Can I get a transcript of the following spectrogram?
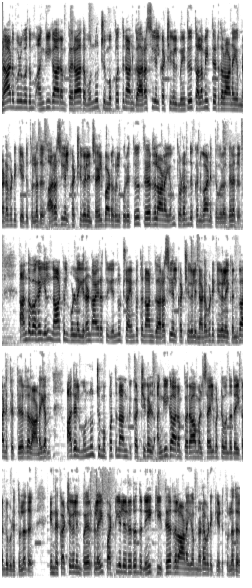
நாடு முழுவதும் அங்கீகாரம் பெறாத முன்னூற்று முப்பத்தி நான்கு அரசியல் கட்சிகள் மீது தலைமை தேர்தல் ஆணையம் நடவடிக்கை எடுத்துள்ளது. அரசியல் கட்சிகளின் செயல்பாடுகள் குறித்து தேர்தல் ஆணையம் தொடர்ந்து கண்காணித்து வருகிறது. அந்த வகையில் நாட்டில் உள்ள இரண்டாயிரத்து எண்ணூற்று ஐம்பத்து நான்கு அரசியல் கட்சிகளின் நடவடிக்கைகளை கண்காணித்த தேர்தல் ஆணையம் அதில் முன்னூற்று முப்பத்தி நான்கு கட்சிகள் அங்கீகாரம் பெறாமல் செயல்பட்டு வந்ததை கண்டுபிடித்துள்ளது. இந்த கட்சிகளின் பெயர்களை பட்டியலிலிருந்து நீக்கி தேர்தல் ஆணையம் நடவடிக்கை எடுத்துள்ளது.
